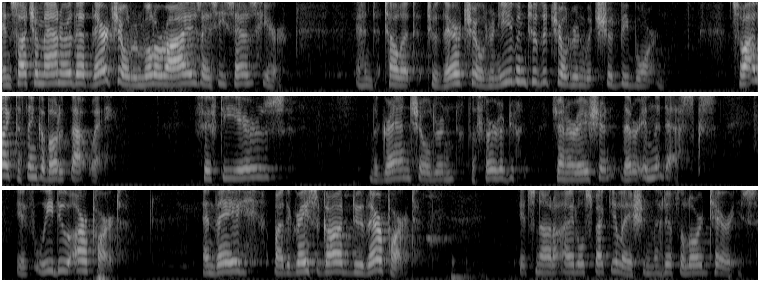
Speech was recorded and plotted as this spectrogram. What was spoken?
in such a manner that their children will arise, as he says here, and tell it to their children, even to the children which should be born. So I like to think about it that way 50 years, the grandchildren, the third generation that are in the desks. If we do our part, and they, by the grace of God, do their part, it's not idle speculation that if the Lord tarries,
